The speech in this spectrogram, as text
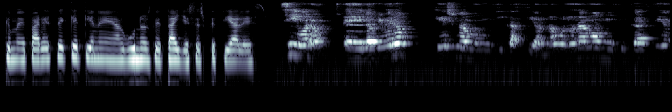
Que me parece que tiene algunos detalles especiales. Sí, bueno, eh, lo primero que es una momificación, ¿no? Bueno, una momificación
